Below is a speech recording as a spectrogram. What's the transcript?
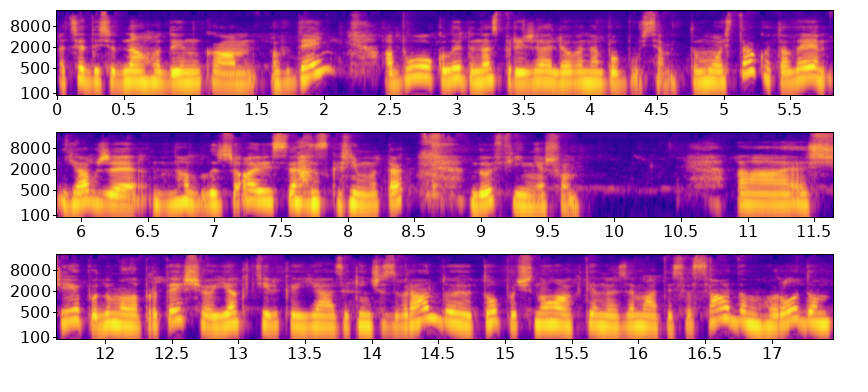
а це десь одна годинка в день, або коли до нас приїжджає Льовина бабуся. Тому ось так, от, але я вже наближаюся, скажімо так, до фінішу. Ще подумала про те, що як тільки я закінчу з верандою, то почну активно займатися садом, городом.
